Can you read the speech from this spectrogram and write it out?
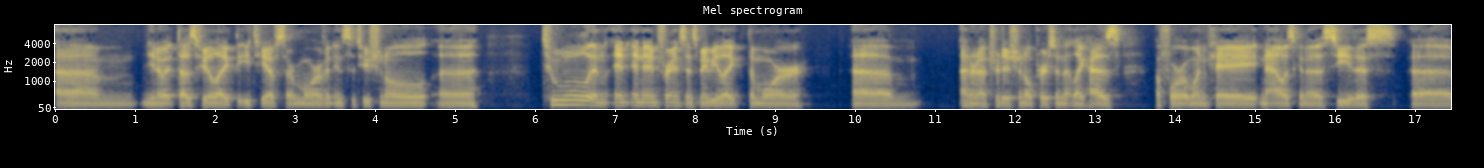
um, you know it does feel like the etfs are more of an institutional uh, tool. And, and and and for instance maybe like the more um, I don't know, traditional person that like has a 401k now is going to see this, uh,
